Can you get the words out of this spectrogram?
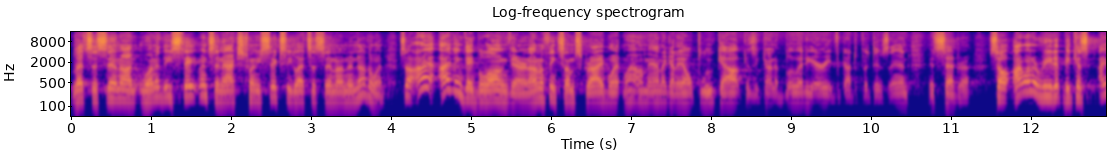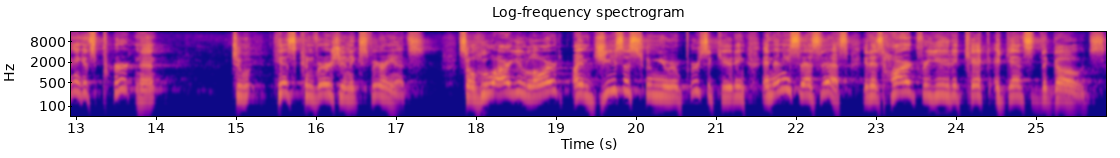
lets us in on one of these statements. In Acts 26, he lets us in on another one. So I, I think they belong there. And I don't think some scribe went, well, man, I got to help Luke out because he kind of blew it here. He forgot to put this in, etc. So I want to read it because I think it's pertinent to his conversion experience. So, who are you, Lord? I am Jesus whom you are persecuting. And then he says this It is hard for you to kick against the goads.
